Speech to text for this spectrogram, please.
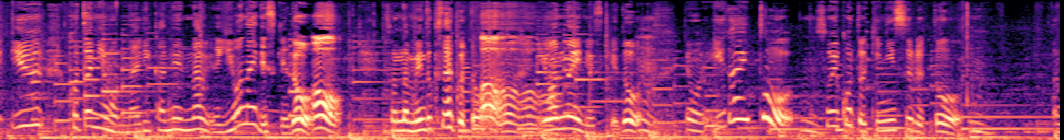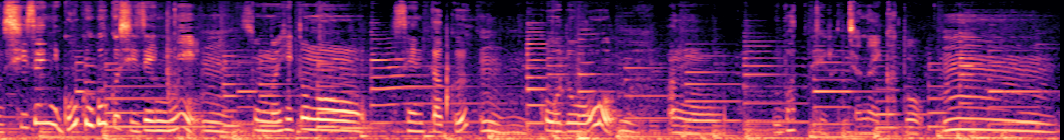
え 言うことにもなりかねんない。な言わないですけどそんな面倒くさいことは言わないですけどうん。でも意外とうん。そういうことを気にするとあの自然にごくごく自然にその人の選択うん。行動をうんあの奪ってるんじゃないかと。うん。うん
